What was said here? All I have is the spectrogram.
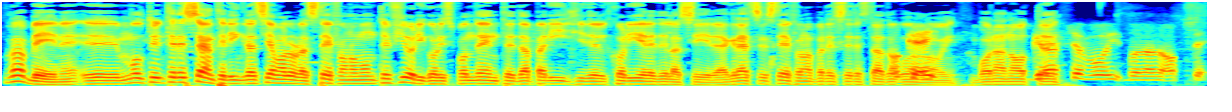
Va bene, eh, molto interessante. Ringraziamo allora Stefano Montefiori, corrispondente da Parigi del Corriere della Sera. Grazie Stefano per essere stato Ok. con noi. Buonanotte. Grazie a voi, buonanotte.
